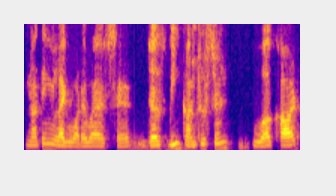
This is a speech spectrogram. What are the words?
nothing like whatever I said. Just be consistent, work hard,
